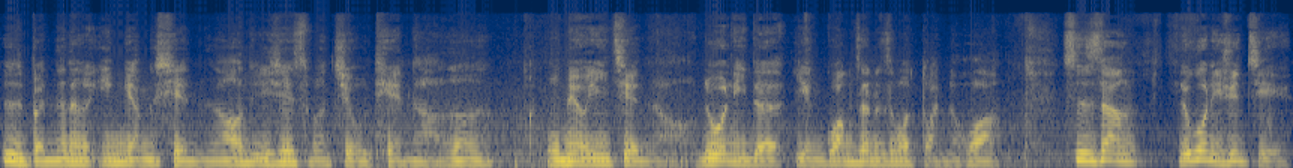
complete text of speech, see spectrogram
日本的那个阴阳线，然后一些什么九田啊，我没有意见的哦。如果你的眼光真的这么短的话，事实上，如果你去解，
